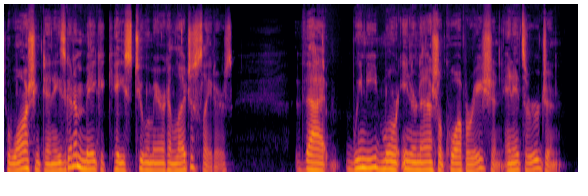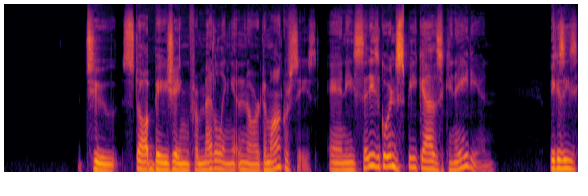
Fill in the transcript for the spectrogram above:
to Washington. He's going to make a case to American legislators that we need more international cooperation, and it's urgent to stop Beijing from meddling in our democracies. And he said he's going to speak as a Canadian because he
